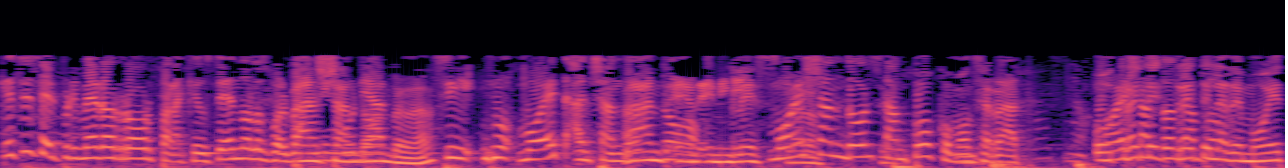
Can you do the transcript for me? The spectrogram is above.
Que ese es el primer error para que ustedes no los vuelvan a ningunear. Chandon, ¿verdad? Sí, Mo- Moet and Chandon. Ah, no. en- en inglés, Moet claro. Chandon Sí. tampoco, Montserrat. O Moet tráete, tráete la de Moet.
